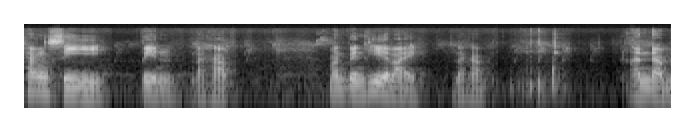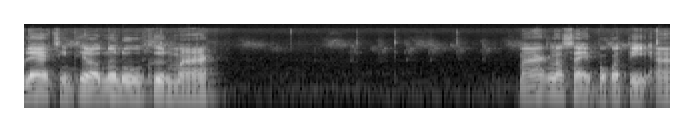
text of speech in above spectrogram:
ช่าง C เป็นนะครับ มันเป็นที่อะไรนะครับ อันดับแรกสิ่งที่เราต้องดูคือมาร์กมาร์กเราใส่ปกติอะ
